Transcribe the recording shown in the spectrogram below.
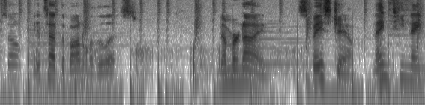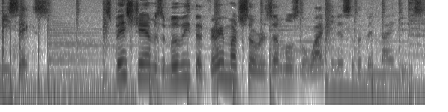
So, it's at the bottom of the list. Number 9 Space Jam 1996. Space Jam is a movie that very much so resembles the wackiness of the mid 90s.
